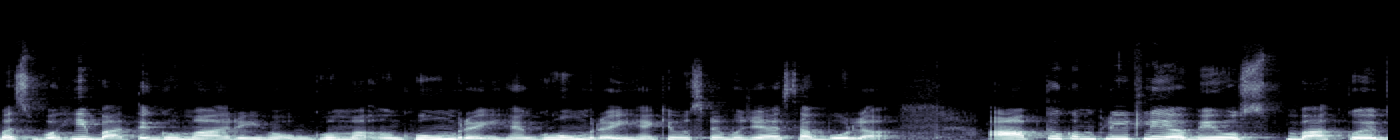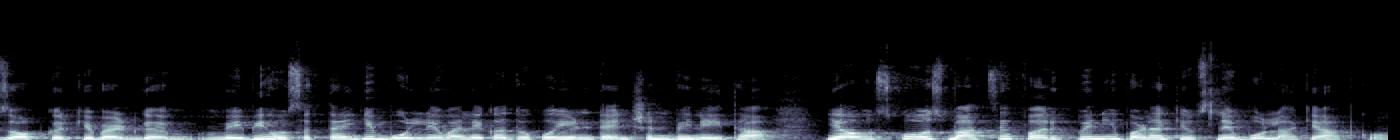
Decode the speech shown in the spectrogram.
बस वही बातें घुमा रही हो, घुमा, घूम रही हैं, घूम रही हैं कि उसने मुझे ऐसा बोला। आप तो कम्प्लीटली अभी उस बात को एब्जॉर्ब करके बैठ गए। मे भी हो सकता है कि बोलने वाले का तो कोई इंटेंशन भी नहीं था, या उसको उस बात से फ़र्क भी नहीं पड़ा कि उसने बोला क्या आपको।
